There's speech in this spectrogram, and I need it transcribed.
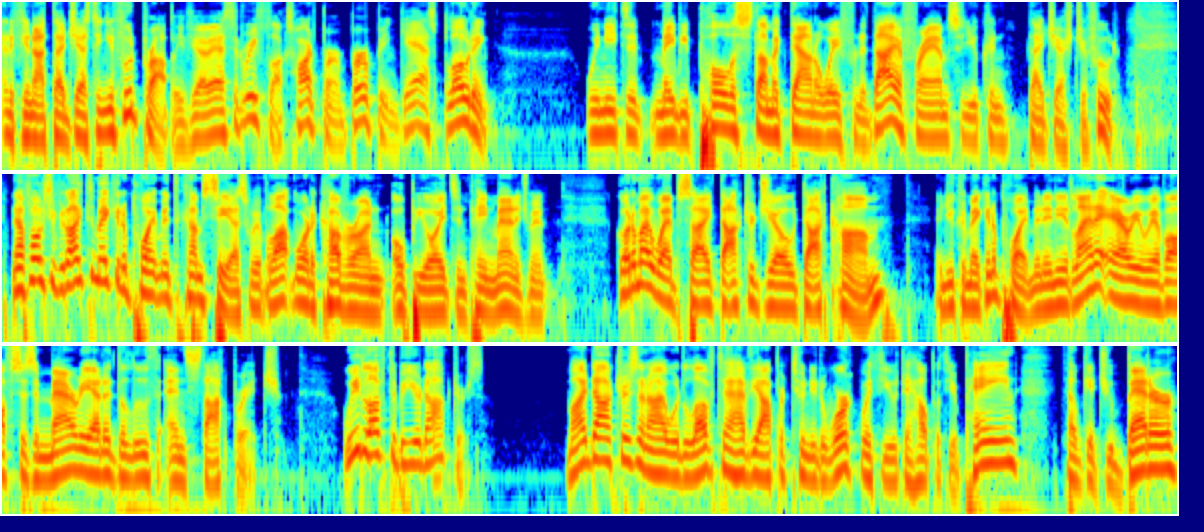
And if you're not digesting your food properly, if you have acid reflux, heartburn, burping, gas, bloating, we need to maybe pull the stomach down away from the diaphragm so you can digest your food. Now, folks, if you'd like to make an appointment to come see us, we have a lot more to cover on opioids and pain management. Go to my website, drjoe.com, and you can make an appointment. In the Atlanta area, we have offices in Marietta, Duluth, and Stockbridge. We'd love to be your doctors. My doctors and I would love to have the opportunity to work with you to help with your pain, to help get you better,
